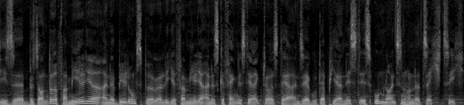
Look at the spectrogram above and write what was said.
diese besondere Familie, eine bildungsbürgerliche Familie eines Gefängnisdirektors, der ein sehr guter Pianist ist, um 1960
